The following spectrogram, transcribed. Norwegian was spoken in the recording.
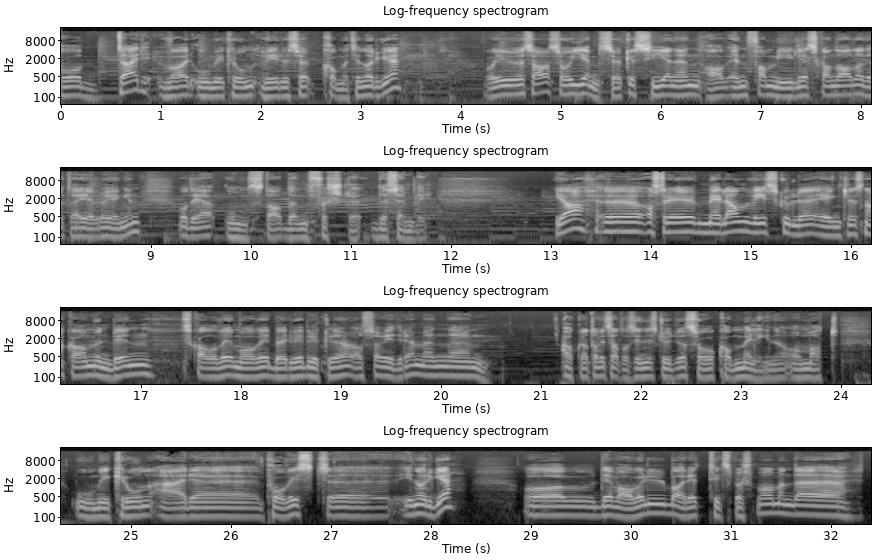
Og der var omikron-viruset kommet til Norge. Og i USA så hjemsøkes CNN av en familieskandale. Dette er Gjever og gjengen, og det er onsdag den 1. desember. Ja, uh, Astrid Mæland, vi skulle egentlig snakka om munnbind. Skal vi, må vi, bør vi bruke det, osv. Men uh, akkurat da vi satte oss inn i studio, så kom meldingene om at omikron er uh, påvist i Norge. Og det var vel bare et tidsspørsmål, men det,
